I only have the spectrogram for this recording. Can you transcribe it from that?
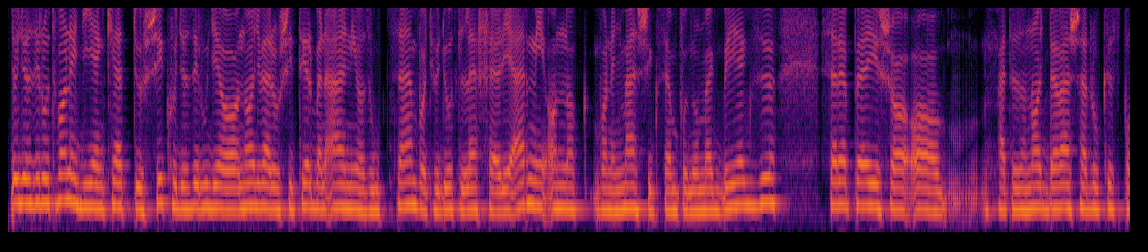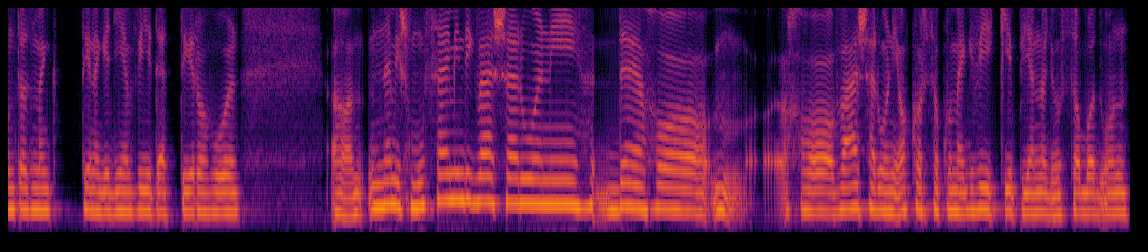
De hogy azért ott van egy ilyen kettőség, hogy azért ugye a nagyvárosi térben állni az utcán, vagy hogy ott lefeljárni, annak van egy másik szempontból megbélyegző szerepe, és a, a, hát ez a nagy bevásárlóközpont az meg tényleg egy ilyen védett tér, ahol, nem is muszáj mindig vásárolni, de ha, ha vásárolni akarsz, akkor meg végképp ilyen nagyon szabadon.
